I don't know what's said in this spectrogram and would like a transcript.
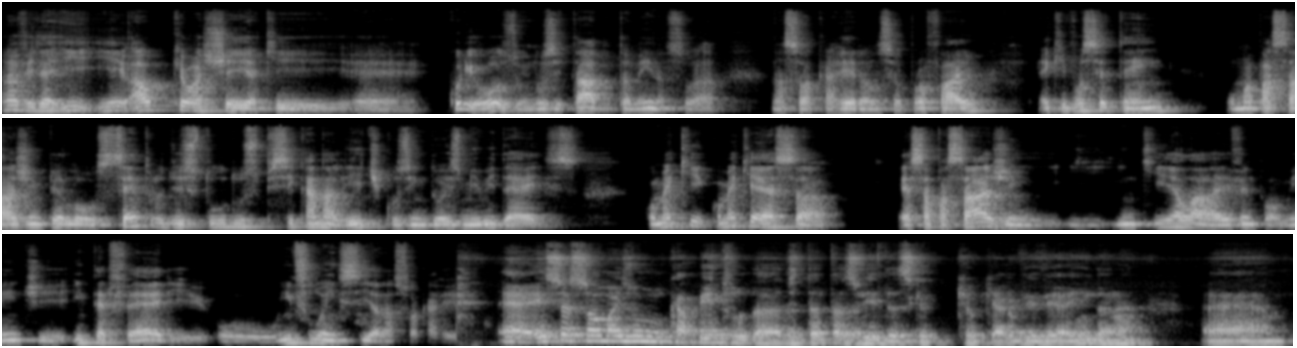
Maravilha. E, e, algo que eu achei aqui é, curioso, inusitado também na sua, na sua carreira, no seu profile, é que você tem uma passagem pelo Centro de Estudos Psicanalíticos em 2010. Como é que, como é, que é essa, essa passagem e em que ela eventualmente interfere ou influencia na sua carreira? É, isso é só mais um capítulo da, de tantas vidas que, que eu quero viver ainda, né? É,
